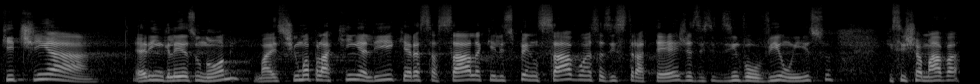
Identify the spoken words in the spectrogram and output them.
que tinha, era em inglês o nome, mas tinha uma plaquinha ali que era essa sala que eles pensavam essas estratégias e se desenvolviam isso, que se chamava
